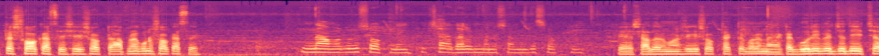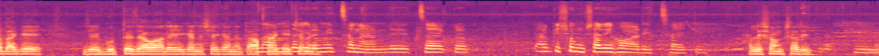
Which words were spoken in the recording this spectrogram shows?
একটা শখ আছে সেই শখটা আপনার কোনো শখ আছে? না আমার কোনো শখ নেই। সাধারণ মানুষ আমাদের শখ নেই। সাধারণ মানুষের কি শখ থাকতে পারে না। একটা গরিবের যদি ইচ্ছা থাকে যে ঘুরতে যাওয়ার এইখানে সেখানে তো আপনার কি ইচ্ছা নেই? ইচ্ছা নাই আমাদের ইচ্ছা একটা আর কি সংসারী হওয়ার ইচ্ছা এটি খালি সংসারই হুম।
